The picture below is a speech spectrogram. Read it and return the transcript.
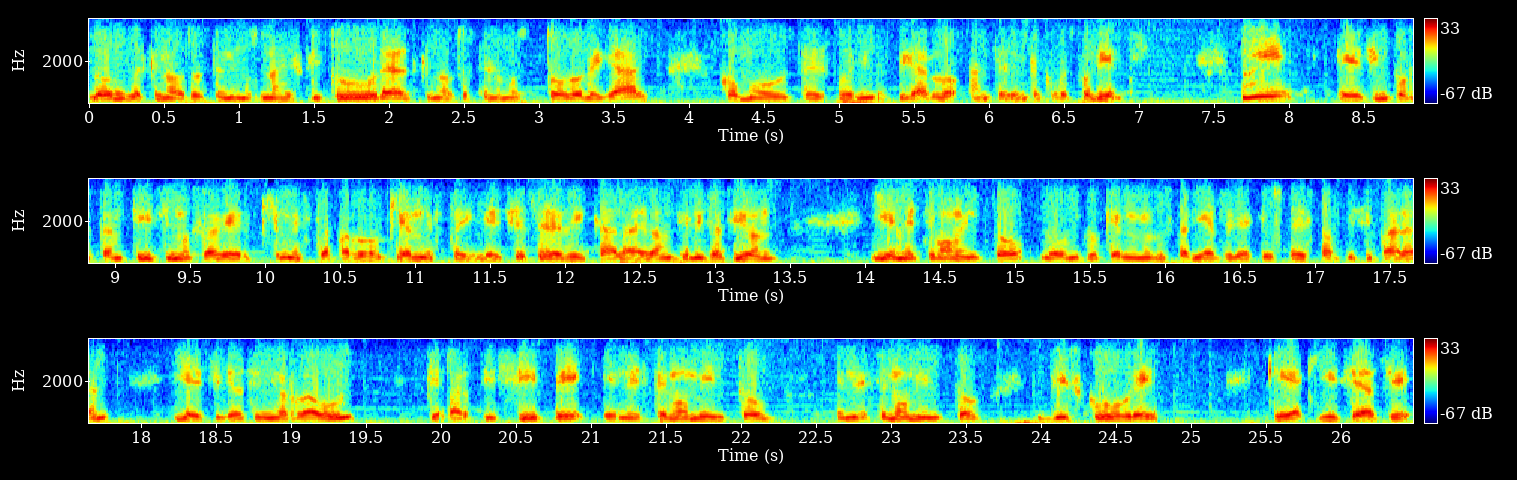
Lo único es que nosotros tenemos unas escrituras, que nosotros tenemos todo legal, como ustedes pueden investigarlo ante el ente correspondiente. Y es importantísimo saber que nuestra parroquia, nuestra iglesia se dedica a la evangelización y en este momento lo único que a mí me gustaría sería que ustedes participaran y decirle al señor Raúl que participe en este momento, en este momento descubre que aquí se hace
